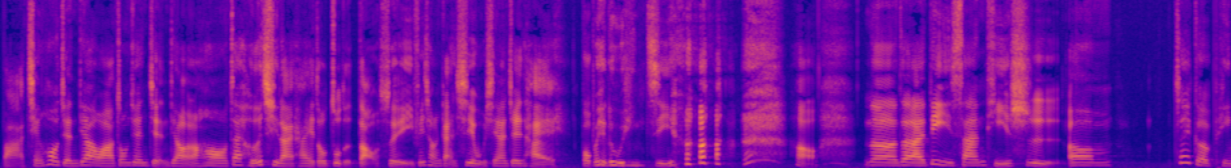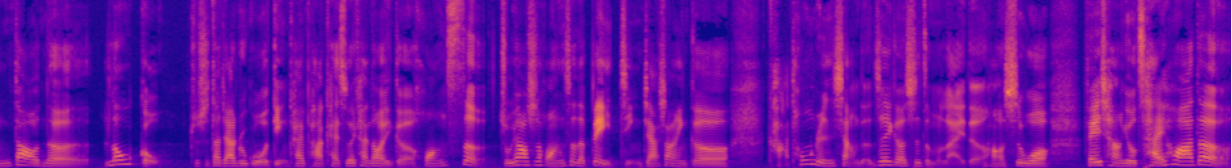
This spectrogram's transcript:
把前后剪掉啊，中间剪掉，然后再合起来，它也都做得到。所以非常感谢我现在这台宝贝录音机。好。那再来第三题是，嗯，这个频道的 logo 就是大家如果点开 Podcast 会看到一个黄色，主要是黄色的背景加上一个卡通人像的，这个是怎么来的？哈，是我非常有才华的，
